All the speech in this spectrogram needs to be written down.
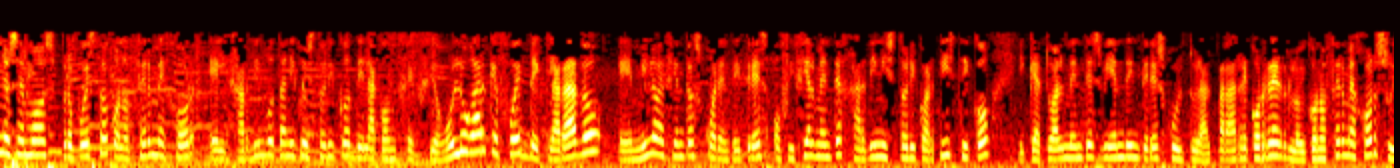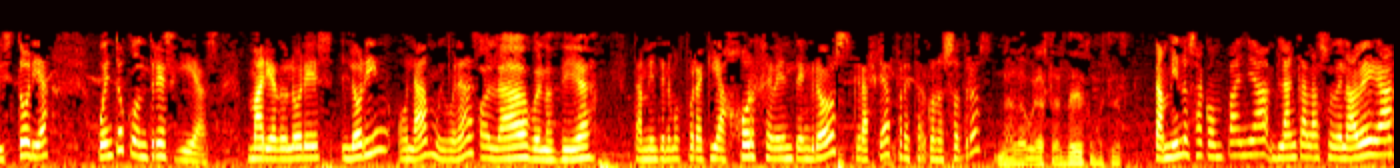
nos hemos propuesto conocer mejor el Jardín Botánico Histórico de la Concepción, un lugar que fue declarado en 1943 oficialmente Jardín Histórico Artístico y que actualmente es bien de interés cultural. Para recorrerlo y conocer mejor su historia, cuento con tres guías. María Dolores Loring, hola, muy buenas. Hola, buenos días. También tenemos por aquí a Jorge Bentengros. Gracias por estar con nosotros. Nada, buenas tardes, ¿cómo estás? También nos acompaña Blanca Lasso de la Vega,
